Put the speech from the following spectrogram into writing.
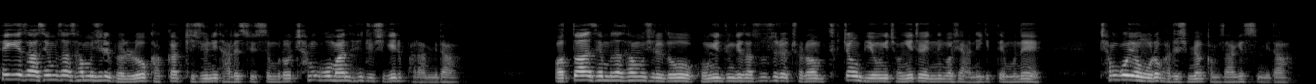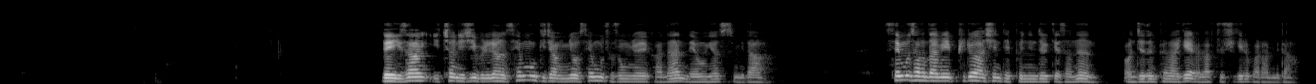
회계사 세무사 사무실별로 각각 기준이 다를 수 있으므로 참고만 해주시길 바랍니다. 어떠한 세무사 사무실도 공인중개사 수수료처럼 특정 비용이 정해져 있는 것이 아니기 때문에 참고용으로 봐주시면 감사하겠습니다. 네, 이상 2021년 세무기장료, 세무조정료에 관한 내용이었습니다. 세무상담이 필요하신 대표님들께서는 언제든 편하게 연락 주시기를 바랍니다.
